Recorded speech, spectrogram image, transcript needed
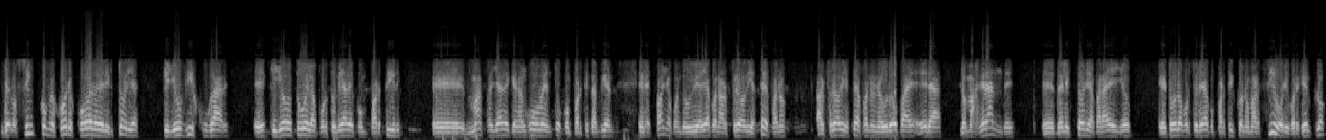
de los cinco mejores jugadores de la historia que yo vi jugar, eh, que yo tuve la oportunidad de compartir, eh, más allá de que en algún momento compartí también en España cuando vivía allá con Alfredo Di Stéfano. Alfredo Di Stéfano en Europa era lo más grande eh, de la historia para ellos. tuve la oportunidad de compartir con Omar Sibori, por ejemplo,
